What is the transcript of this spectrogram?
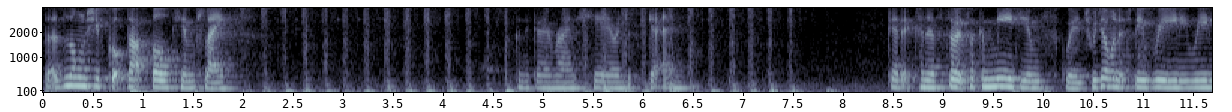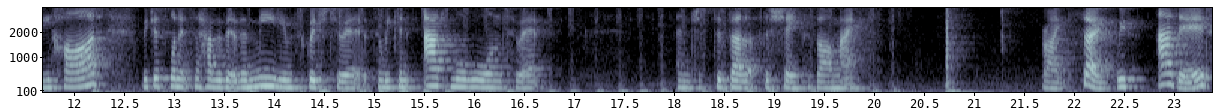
but as long as you've got that bulk in place. I'm just going to go around here and just get in. Get it kind of, so it's like a medium squidge. We don't want it to be really, really hard. We just want it to have a bit of a medium squidge to it so we can add more wool onto it and just develop the shape of our mouse. Right, so we've added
